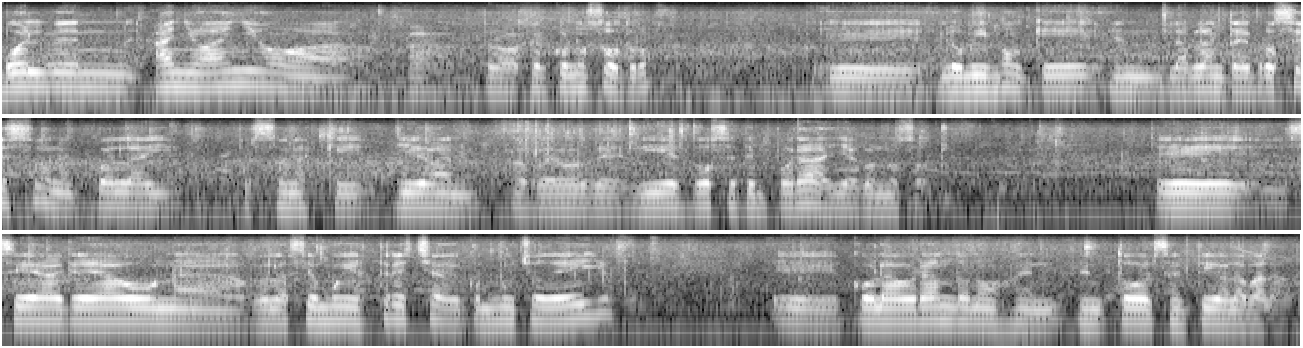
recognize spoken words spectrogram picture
vuelven año a año a, trabajar con nosotros, eh, lo mismo que en la planta de proceso, en el cual hay personas que llevan alrededor de 10, 12 temporadas ya con nosotros. Eh, se ha creado una relación muy estrecha con muchos de ellos, eh, colaborándonos en, en, todo el sentido de la palabra.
